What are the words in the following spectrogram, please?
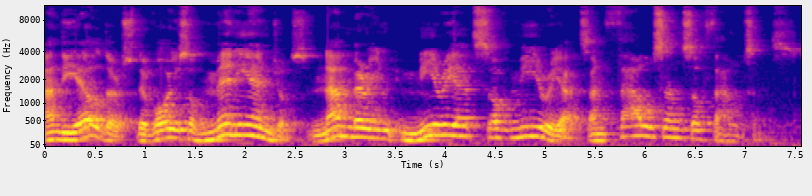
and the elders the voice of many angels, numbering myriads of myriads and thousands of thousands.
